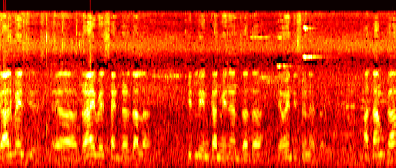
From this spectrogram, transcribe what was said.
गार्बेज ड्राय वेस्ट सेंटर जालां कितले इनकन्विनियन्स जाता तेवूय दिसून येता. आतां आमकां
